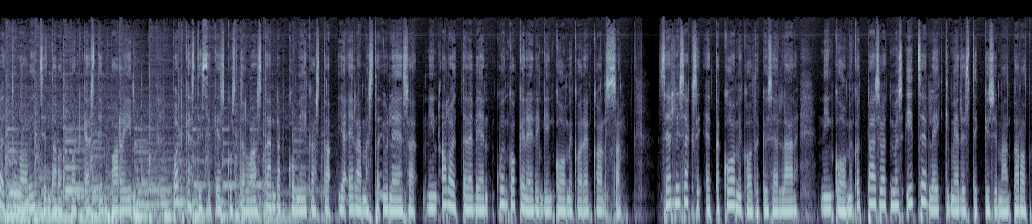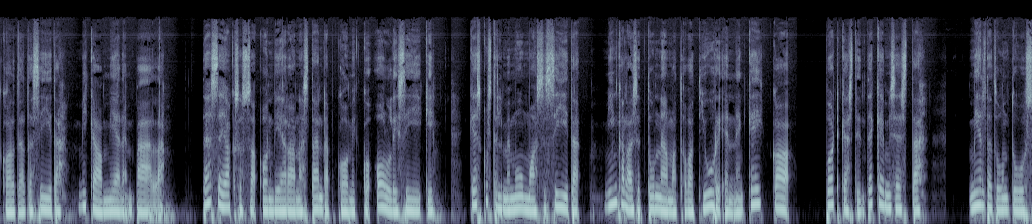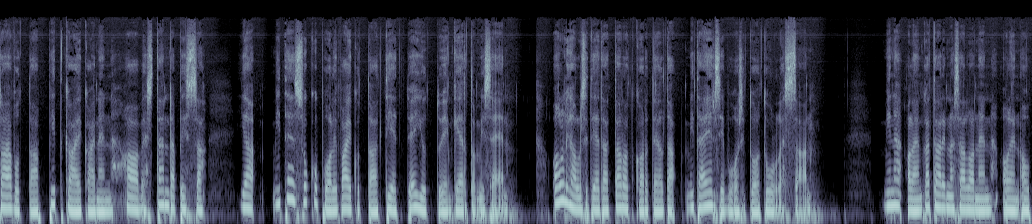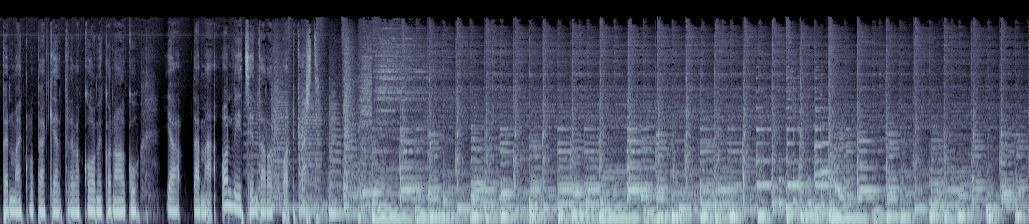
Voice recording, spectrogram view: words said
Tervetuloa Vitsintarot podcastin pariin. Podcastissa keskustellaan stand-up-komiikasta ja elämästä yleensä niin aloittelevien kuin kokeneidenkin koomikoiden kanssa. Sen lisäksi, että koomikolta kysellään, niin koomikot pääsevät myös itse leikkimielisesti kysymään tarotkortelta siitä, mikä on mielen päällä. Tässä jaksossa on vieraana stand-up-koomikko Olli Siiki. Keskustelimme muun muassa siitä, minkälaiset tunnelmat ovat juuri ennen keikkaa, podcastin tekemisestä, miltä tuntuu saavuttaa pitkäaikainen haave stand-upissa ja miten sukupuoli vaikuttaa tiettyjen juttujen kertomiseen. Olli halusi tietää tarotkorteilta, mitä ensi vuosi tuo tullessaan. Minä olen Katarina Salonen, olen Open Mic Clubia kiertelevä koomikon alku ja tämä on Viitsin tarot podcast.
